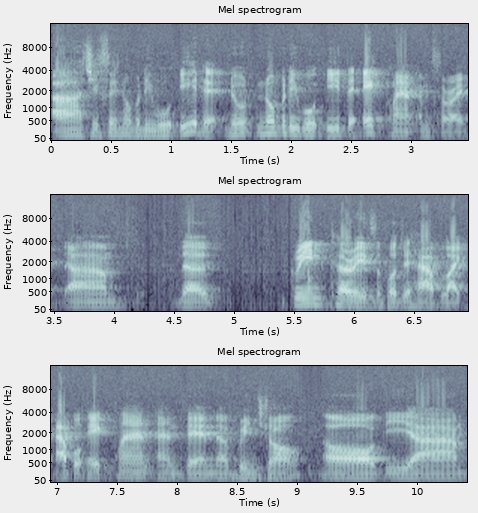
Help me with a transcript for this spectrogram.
uh, she said nobody will eat it. No, nobody will eat the eggplant. I'm sorry. Um, the green curry is supposed to have like apple eggplant and then uh, brinjal or the um,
